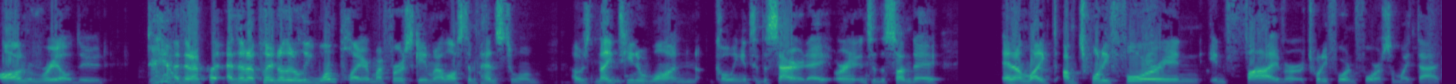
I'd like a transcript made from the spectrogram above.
unreal, dude. Damn. And then I play, and then I played another Elite One player. My first game, I lost in pens to him. I was nineteen and one going into the Saturday or into the Sunday, and I'm like, I'm twenty four in in five or twenty four and four, something like that,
